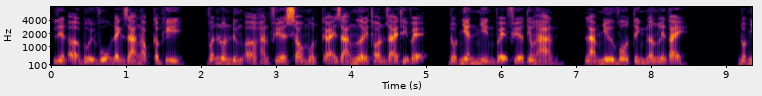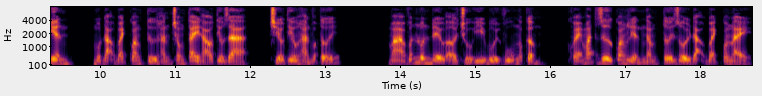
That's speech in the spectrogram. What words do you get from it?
Liên ở Bùi Vũ đánh giá Ngọc Cẩm khi, vẫn luôn đứng ở hắn phía sau một cái dáng người thon dài thị vệ, đột nhiên nhìn về phía Tiêu Hàn, làm như vô tình nâng lên tay. Đột nhiên, một đạo bạch quang từ hắn trong tay háo tiêu ra, chiều Tiêu Hàn vọt tới. Mà vẫn luôn đều ở chú ý Bùi Vũ Ngọc Cẩm, khoe mắt dư quang liền ngắm tới rồi đạo bạch quang này,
